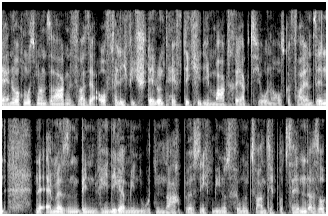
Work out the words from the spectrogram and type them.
dennoch muss man sagen, es war sehr auffällig, wie schnell und heftig hier die Marktreaktionen ausgefallen sind. Eine Amazon binnen weniger Minuten nachbörslich minus 25 Prozent. Also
